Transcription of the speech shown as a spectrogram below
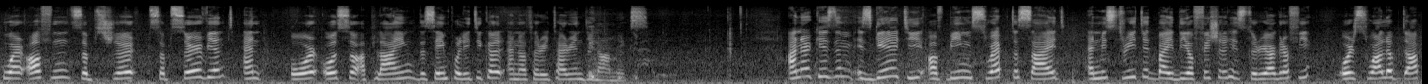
who are often subservient and or also applying the same political and authoritarian dynamics. Anarchism is guilty of being swept aside and mistreated by the official historiography or swallowed up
